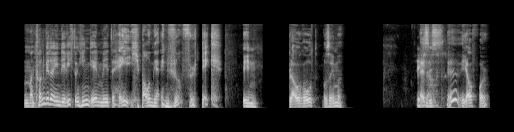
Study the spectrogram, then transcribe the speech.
man kann wieder in die Richtung hingehen mit, hey, ich baue mir ein Würfeldeck in blau-rot, was auch immer. Es Ekelhaft. ist, ja, ja, voll.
